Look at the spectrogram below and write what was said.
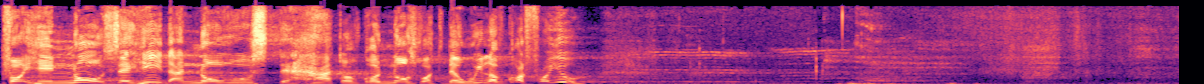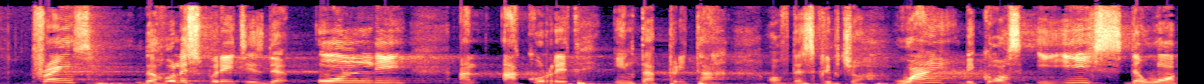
For he knows, say, he that knows the heart of God knows what the will of God for you. Friends, the Holy Spirit is the only and accurate interpreter of the scripture. Why? Because he is the one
